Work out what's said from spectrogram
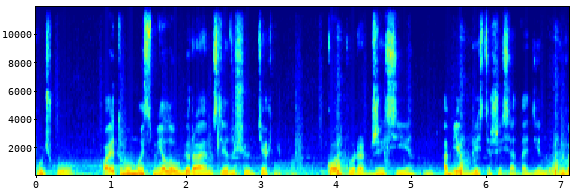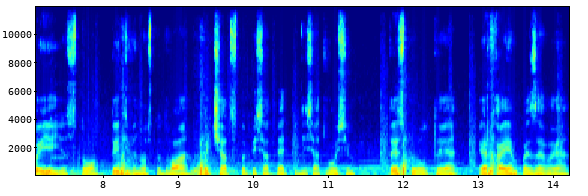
кучку. Поэтому мы смело убираем следующую технику. Conqueror GC, объект 261, ГВЕ 100, Т-92, БЧАТ 155-58, ТСПЛТ, РХМ ПЗВ,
